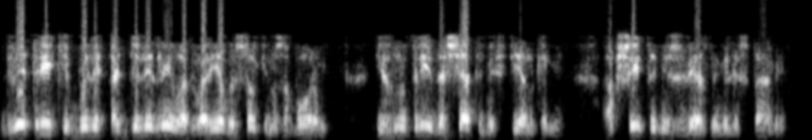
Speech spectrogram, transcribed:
Две трети были отделены во дворе высоким забором, изнутри дощатыми стенками, обшитыми железными листами.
